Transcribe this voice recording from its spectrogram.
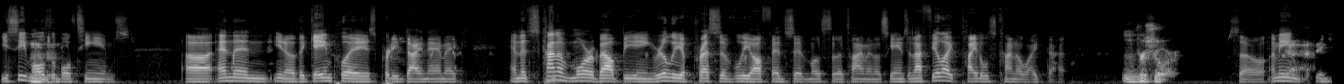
you see multiple teams, uh, and then you know the gameplay is pretty dynamic, and it's kind of more about being really oppressively offensive most of the time in those games. And I feel like titles kind of like that. for sure. So I mean, Yeah, I think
